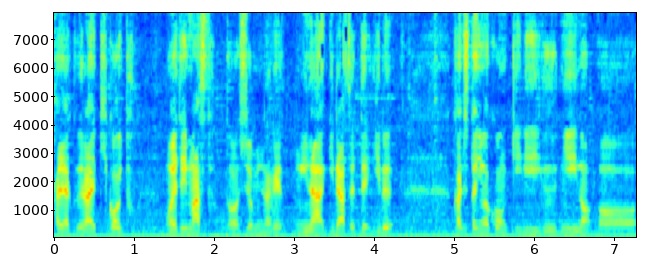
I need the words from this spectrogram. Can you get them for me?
早く来季来いと燃えていますと投手をみなぎらせている。梶谷は今季リーグ2位の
